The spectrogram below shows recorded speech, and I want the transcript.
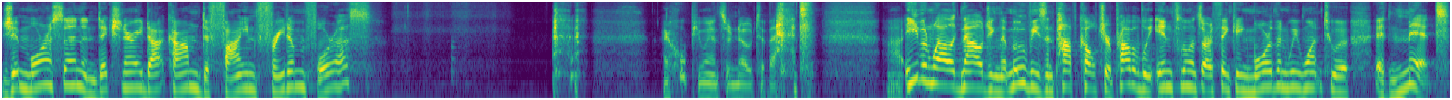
Jim Morrison and dictionary.com define freedom for us? I hope you answer no to that. Uh, even while acknowledging that movies and pop culture probably influence our thinking more than we want to uh, admit,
